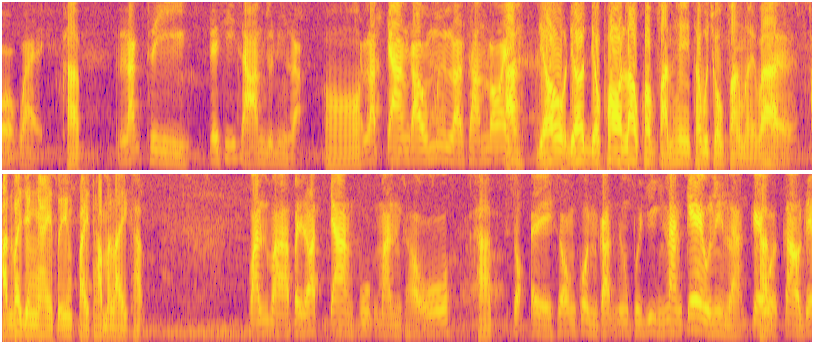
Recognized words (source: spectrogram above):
บอกไว้ครับลักสี่ได้สี่สามอยู่นี่ล่ะอ๋อรับจ้างเขามื่นละสามร้อยอะเดี๋ยวเดี๋ยวเดี๋ยวพ่อเล่าความฝันให้ท่านผู้ชมฟังหน่อยว่าเออฝันว่ายังไงตัวเองไปทำอะไรครับ วันว่าไปรับจ้างปลูกมันเขาครับ สองเออสองคนกับหนึงผู้หญิงนางแก้วนี่ล่ะแก้วครับเก้าวเด้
